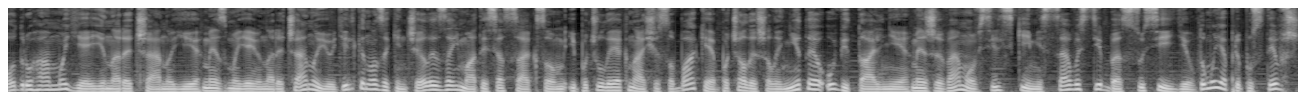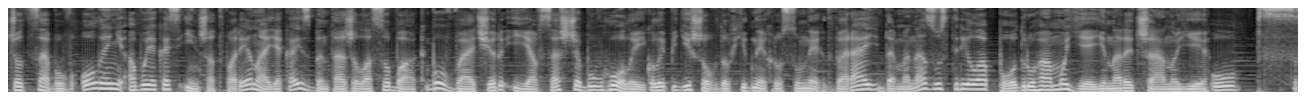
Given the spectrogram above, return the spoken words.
Подруга моєї нареченої. Ми з моєю нареченою тільки но закінчили займатися сексом і почули, як наші собаки почали шаленіти у вітальні. Ми живемо в сільській місцевості без сусідів, тому я припустив, що це був олень або якась інша тварина, яка й збентежила собак. Був вечір, і я все ще був голий, коли підійшов до вхідних розсувних дверей, де мене зустріла подруга моєї нареченої. У Пс,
